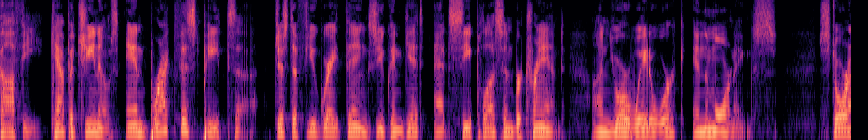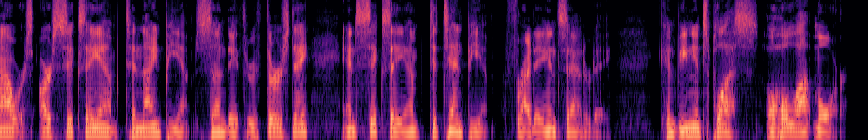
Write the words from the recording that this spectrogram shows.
Coffee, cappuccinos, and breakfast pizza. Just a few great things you can get at C Plus and Bertrand on your way to work in the mornings. Store hours are 6 a.m. to 9 p.m. Sunday through Thursday and 6 a.m. to 10 p.m. Friday and Saturday. Convenience Plus, a whole lot more.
